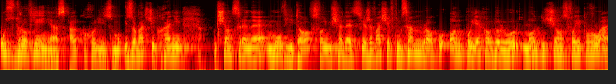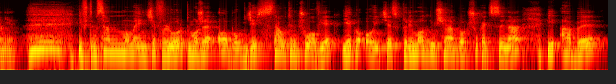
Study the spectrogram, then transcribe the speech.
uzdrowienia z alkoholizmu. I zobaczcie, kochani, ksiądz René mówi to w swoim świadectwie, że właśnie w tym samym roku on pojechał do Lourdes modlić się o swoje powołanie. I w tym samym momencie w Lourdes, może obok gdzieś stał ten człowiek, jego ojciec, który modlił się, aby odszukać syna i aby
